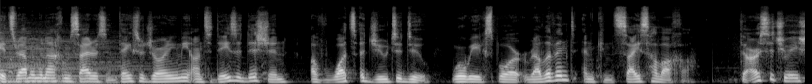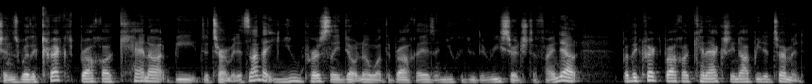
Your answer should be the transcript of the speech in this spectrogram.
it's Rabbi Menachem Siderson. Thanks for joining me on today's edition of What's a Jew to Do, where we explore relevant and concise halacha. There are situations where the correct bracha cannot be determined. It's not that you personally don't know what the bracha is and you could do the research to find out, but the correct bracha can actually not be determined.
